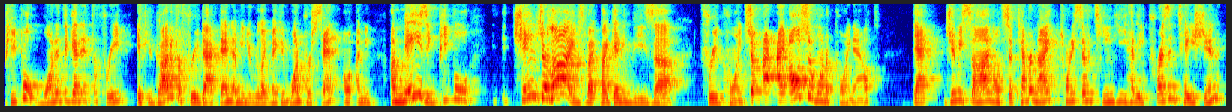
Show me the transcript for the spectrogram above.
People wanted to get it for free. If you got it for free back then, I mean, you were like making 1%. Oh, I mean, amazing. People changed their lives by, by getting these uh, free coins. So I, I also want to point out that Jimmy Song on September 9th, 2017, he had a presentation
